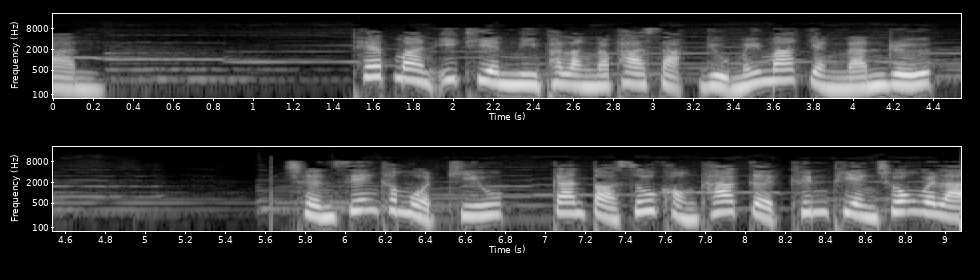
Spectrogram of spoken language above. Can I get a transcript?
าร เทพมารอี้เทียนมีพลังนภาศักอยู่ไม่มากอย่างนั้นหรือเฉินเซี่ยงขมวดคิ้ว การต่อสู้ของข้าเกิดขึ้นเพียงช่วงเวลา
